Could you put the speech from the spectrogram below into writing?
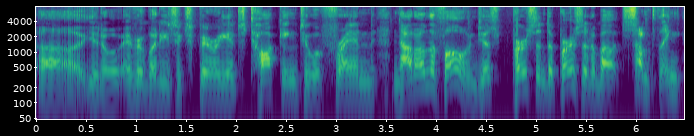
uh, you know, everybody's experienced talking to a friend, not on the phone, just person to person about something.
